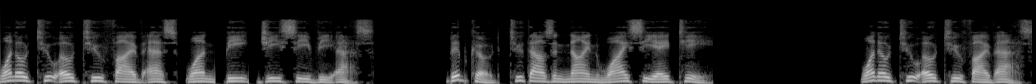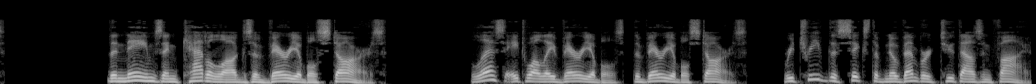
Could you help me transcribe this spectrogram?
102025S, 1, B, GCVS. Bibcode, 2009 YCAT 102025S. The names and catalogues of variable stars. Les étoiles variables, the variable stars. Retrieved 6 November 2005.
